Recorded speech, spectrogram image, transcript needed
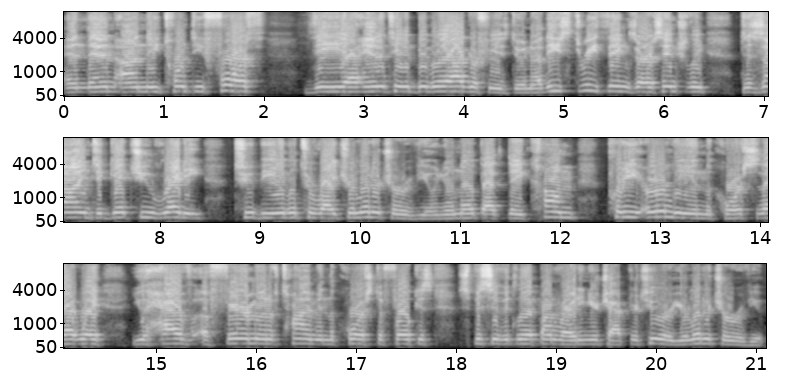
and then on the 24th the uh, annotated bibliography is doing. Now, these three things are essentially designed to get you ready to be able to write your literature review. And you'll note that they come pretty early in the course, so that way you have a fair amount of time in the course to focus specifically upon writing your chapter 2 or your literature review.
